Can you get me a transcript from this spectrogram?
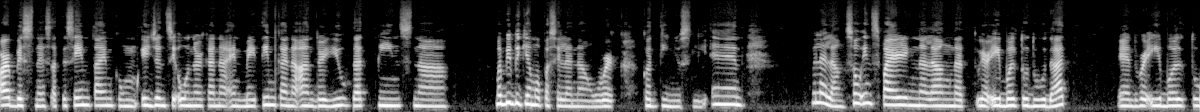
our business at the same time kung agency owner ka na and may team ka na under you, that means na mabibigyan mo pa sila ng work continuously. And wala lang, so inspiring na lang that we're able to do that and we're able to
